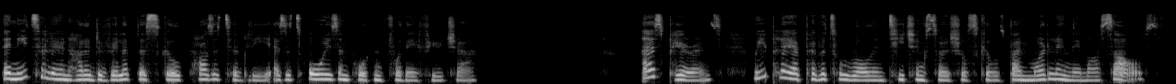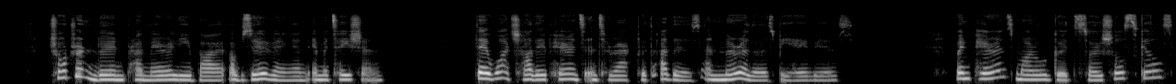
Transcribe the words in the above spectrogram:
they need to learn how to develop this skill positively as it's always important for their future. As parents, we play a pivotal role in teaching social skills by modeling them ourselves. Children learn primarily by observing and imitation. They watch how their parents interact with others and mirror those behaviors. When parents model good social skills,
